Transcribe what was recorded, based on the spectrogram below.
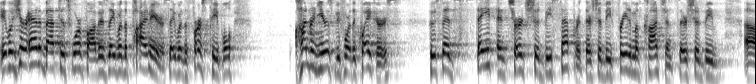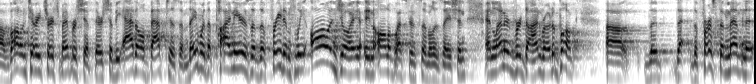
It was your Anabaptist forefathers. They were the pioneers. They were the first people, 100 years before the Quakers, who said state and church should be separate. There should be freedom of conscience. There should be uh, voluntary church membership. There should be adult baptism. They were the pioneers of the freedoms we all enjoy in all of Western civilization. And Leonard Verduin wrote a book, uh, the, the, the First Amendment,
